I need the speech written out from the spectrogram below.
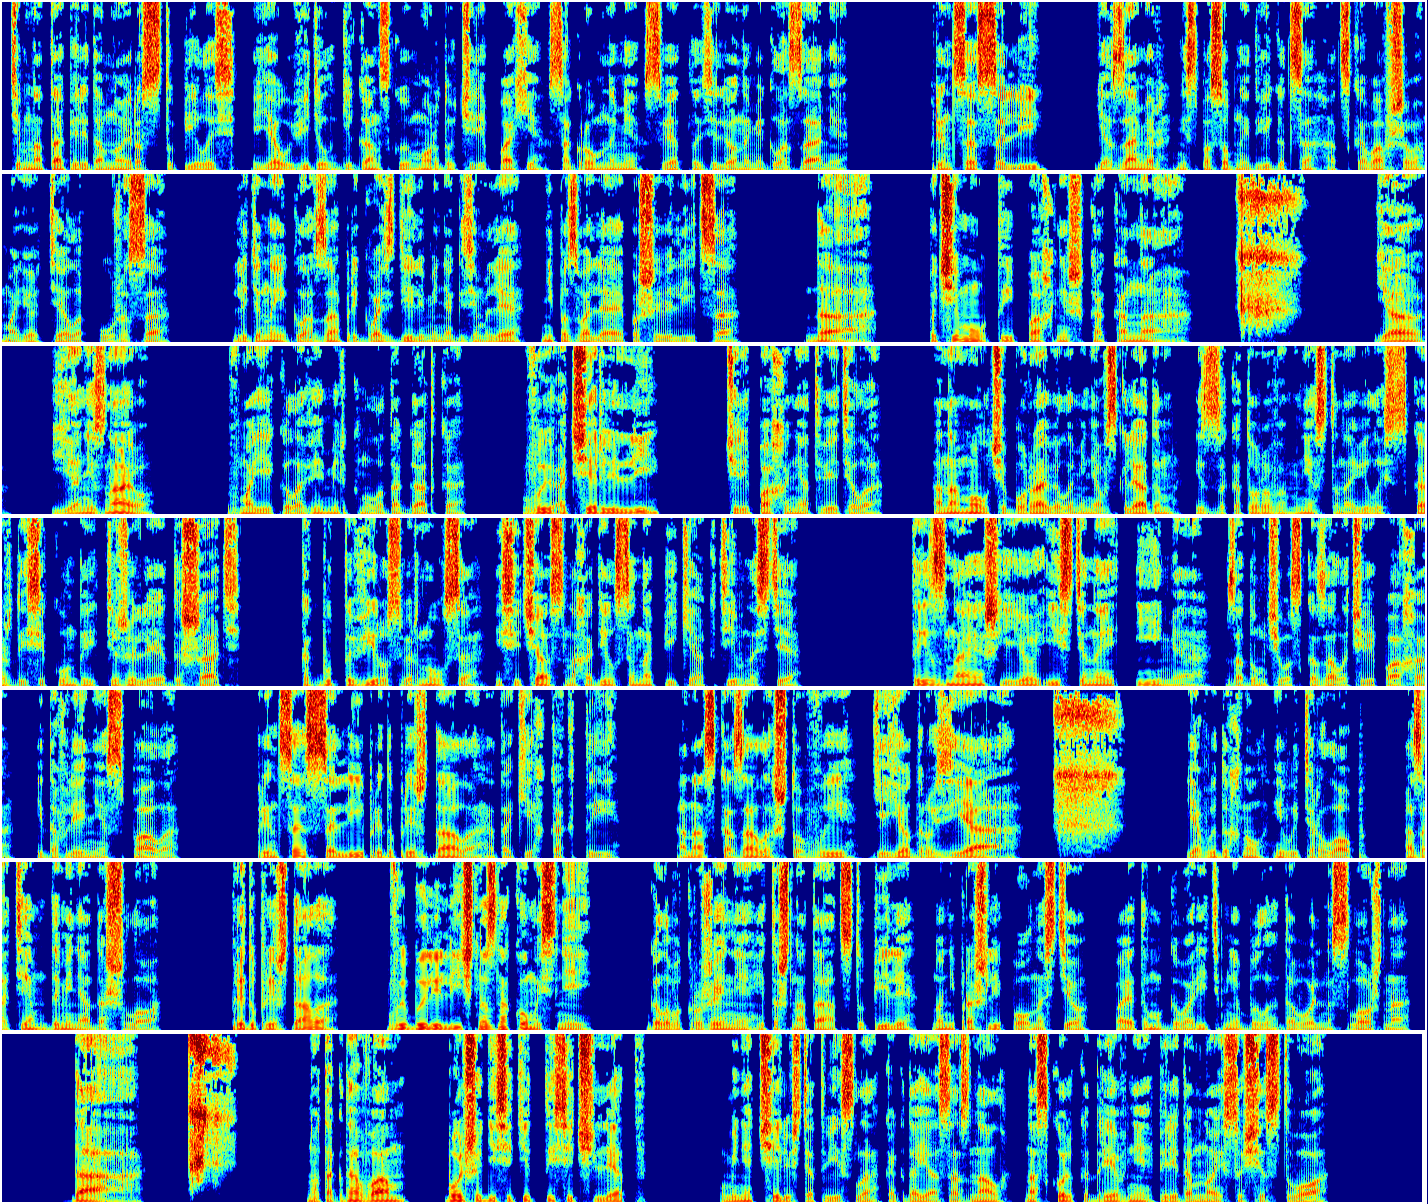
Темнота передо мной расступилась, и я увидел гигантскую морду черепахи с огромными светло-зелеными глазами. «Принцесса Ли?» Я замер, неспособный двигаться от сковавшего мое тело ужаса. Ледяные глаза пригвоздили меня к земле, не позволяя пошевелиться. «Да, почему ты пахнешь, как она?» «Я... я не знаю». В моей голове мелькнула догадка. «Вы от Черри Ли?» Черепаха не ответила. Она молча буравила меня взглядом, из-за которого мне становилось с каждой секундой тяжелее дышать как будто вирус вернулся и сейчас находился на пике активности. «Ты знаешь ее истинное имя», — задумчиво сказала черепаха, и давление спало. «Принцесса Ли предупреждала о таких, как ты. Она сказала, что вы ее друзья». Я выдохнул и вытер лоб, а затем до меня дошло. «Предупреждала? Вы были лично знакомы с ней?» Головокружение и тошнота отступили, но не прошли полностью, поэтому говорить мне было довольно сложно. «Да». «Но тогда вам больше десяти тысяч лет?» У меня челюсть отвисла, когда я осознал, насколько древнее передо мной существо.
